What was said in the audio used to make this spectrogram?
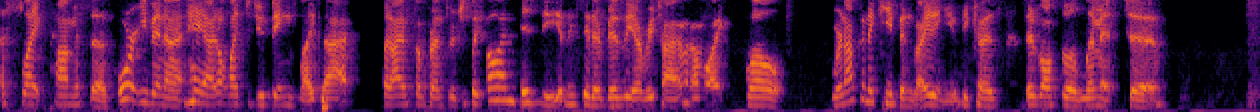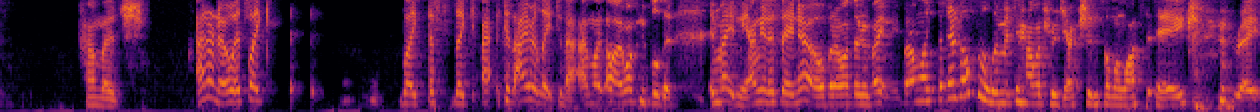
a slight promise of, or even a, hey, I don't like to do things like that. But I have some friends who are just like, oh, I'm busy. And they say they're busy every time. And I'm like, well, we're not going to keep inviting you because there's also a limit to how much, I don't know. It's like, like the like because I relate to that. I'm like, oh, I want people to invite me. I'm gonna say no, but I want them to invite me. But I'm like, but there's also a limit to how much rejection someone wants to take, right?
